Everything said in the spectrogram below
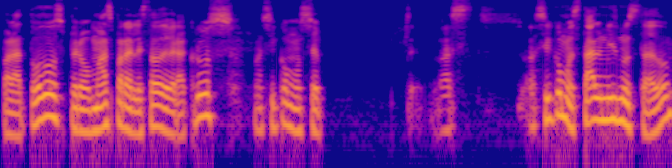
Para todos, pero más para el estado de Veracruz, así como se así como está el mismo estado,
